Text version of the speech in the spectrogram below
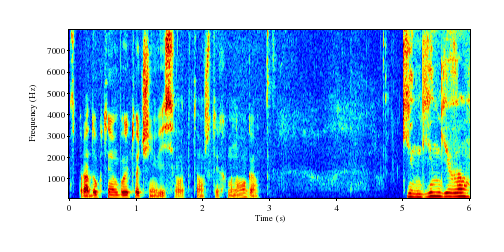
С продуктами будет очень весело, потому что их много. Кингингивал.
